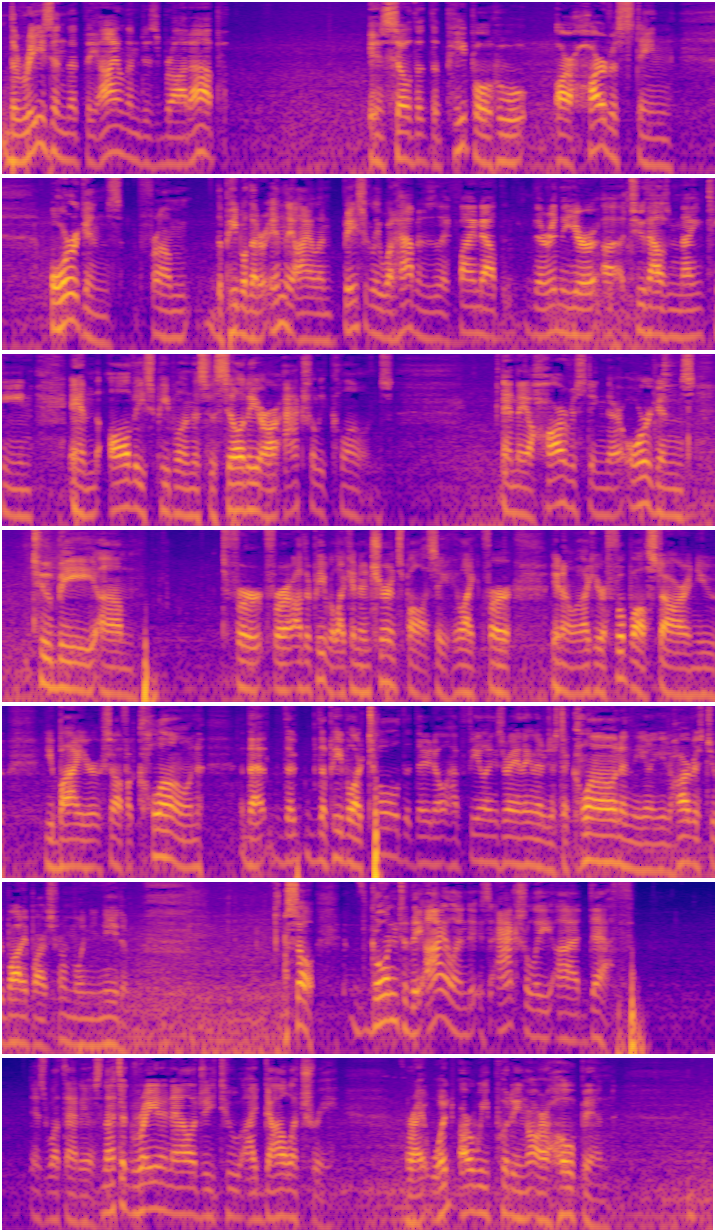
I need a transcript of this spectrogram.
The reason that the island is brought up is so that the people who are harvesting organs from the people that are in the island, basically what happens is they find out that they're in the year uh, 2019 and all these people in this facility are actually clones. And they are harvesting their organs to be. Um, for for other people, like an insurance policy, like for you know, like you're a football star and you you buy yourself a clone that the the people are told that they don't have feelings or anything, they're just a clone, and you know you harvest your body parts from when you need them. So, going to the island is actually uh, death, is what that is, and that's a great analogy to idolatry, right? What are we putting our hope in?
